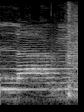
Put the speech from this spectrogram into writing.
love you.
